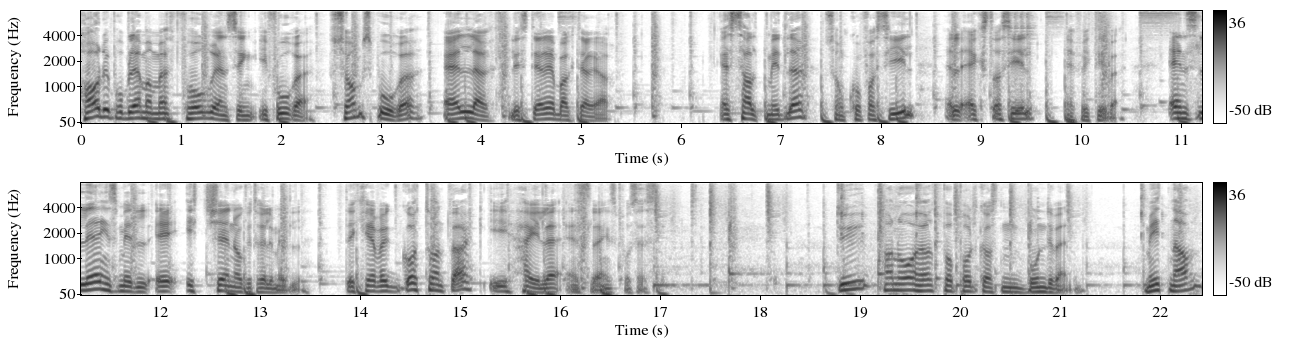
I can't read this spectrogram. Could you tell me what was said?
Har du problemer med forurensing i fôret, som sporer eller listeriebakterier, er saltmidler som kofasil eller ekstrasil effektive. Ensileringsmiddel er ikke noe tryllemiddel. Det krever godt håndverk i hele ensileringsprosessen. Du har nå hørt på podkasten Bondevenn. Mitt navn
